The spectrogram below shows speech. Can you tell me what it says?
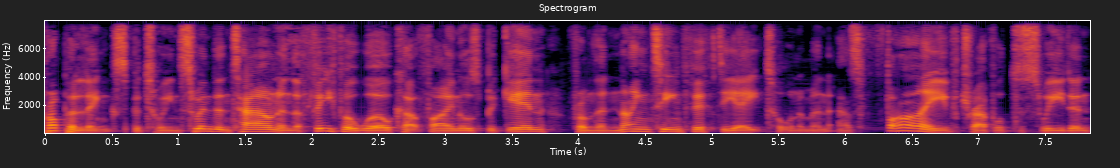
Proper links between Swindon Town and the FIFA World Cup finals begin from the 1958 tournament as five travelled to Sweden,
